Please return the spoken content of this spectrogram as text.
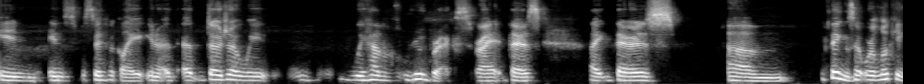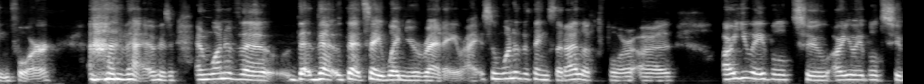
in in specifically you know at dojo we we have rubrics right? There's like there's um things that we're looking for that was and one of the that, that that say when you're ready right? So one of the things that i look for are are you able to are you able to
